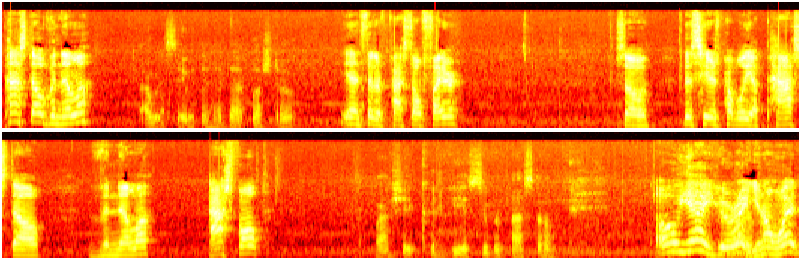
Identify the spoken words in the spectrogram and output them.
pastel vanilla. I would say with the head that blushed out. Yeah, instead of pastel fire. So this here is probably a pastel vanilla asphalt. Well, actually, it could be a super pastel. Oh yeah, you're right. You know what?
